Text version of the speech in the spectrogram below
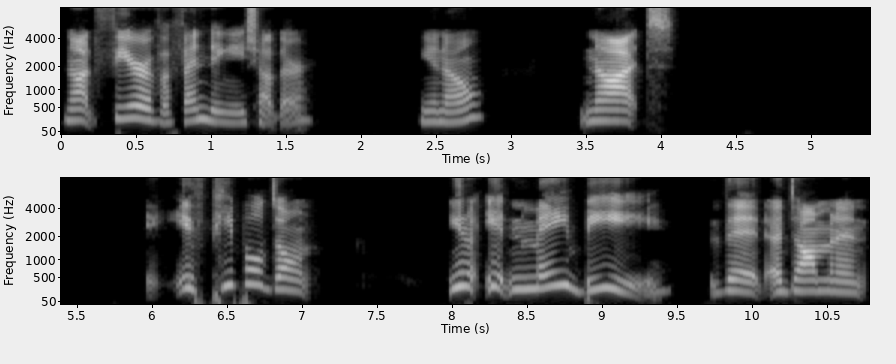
not fear of offending each other, you know? Not if people don't you know, it may be that a dominant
